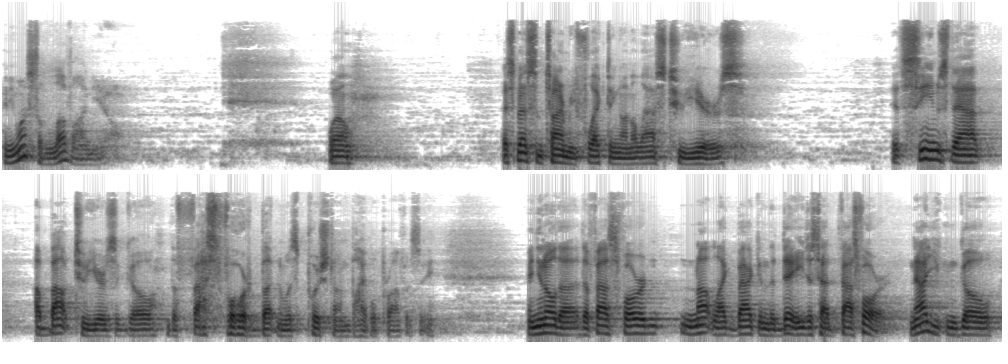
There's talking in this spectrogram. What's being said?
And He wants to love on you. Well, I spent some time reflecting on the last two years. It seems that about two years ago, the fast forward button was pushed on Bible prophecy. And you know, the, the fast forward, not like back in the day, you just had fast forward. Now you can go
